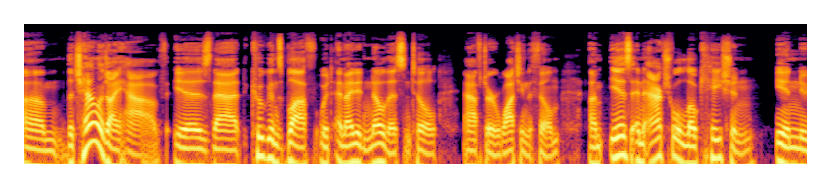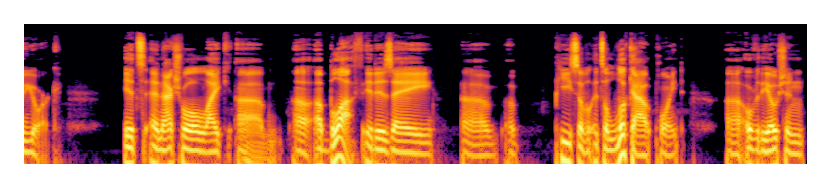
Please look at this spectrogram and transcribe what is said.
Um, the challenge I have is that Coogan's Bluff, which, and I didn't know this until after watching the film, um, is an actual location in New York it's an actual like um, a, a, bluff. It is a uh, a piece of it's a lookout point uh, over the ocean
